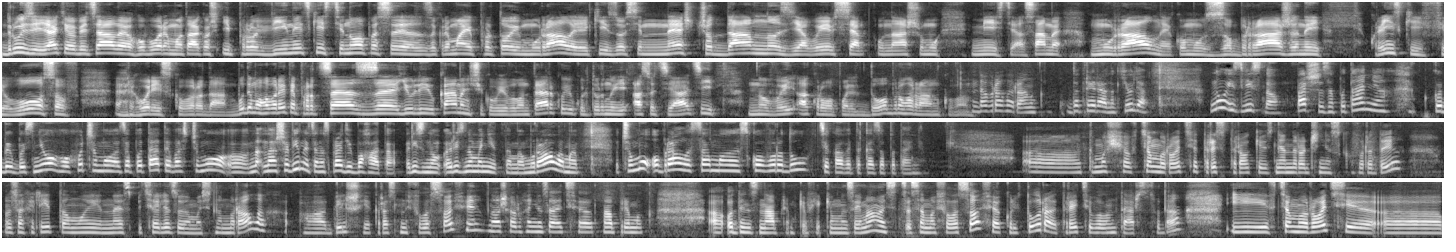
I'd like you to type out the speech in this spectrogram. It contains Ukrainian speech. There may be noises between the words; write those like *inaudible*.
Друзі, як і обіцяли, говоримо також і про вінницькі стінописи, зокрема і про той мурал, який зовсім нещодавно з'явився у нашому місті, а саме мурал, на якому зображений український філософ Григорій Сковорода. Будемо говорити про це з Юлією Каменщиковою, волонтеркою культурної асоціації Новий Акрополь. Доброго ранку вам. Доброго ранку. Добрий ранок, Юля. Ну і звісно, перше запитання, *laughs* куди без нього. Хочемо запитати вас, чому е, на- наша Вінниця насправді багата різно, різноманітними муралами. Чому обрали саме сковороду? Цікаве таке запитання. Е, Тому що в цьому році 300 років з дня народження Сковороди. Взагалі-то ми не спеціалізуємось на муралах, а більше якраз на філософії. Наша організація напрямок. Один з напрямків, яким ми займаємося, це саме філософія, культура, третє волонтерство. Да? І в цьому році е,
